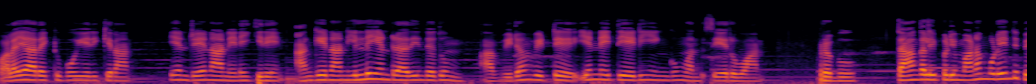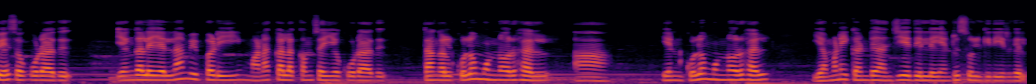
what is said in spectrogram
பழையாறைக்கு போயிருக்கிறான் என்றே நான் நினைக்கிறேன். அங்கே நான் இல்லை என்று அறிந்ததும் அவ்விடம் விட்டு என்னை தேடி இங்கும் வந்து சேருவான். பிரபு தாங்கள் இப்படி மனம் உடைந்து பேசக்கூடாது. எங்களையெல்லாம் இப்படி மனக்கலக்கம் செய்யக்கூடாது. தங்கள் குல முன்னோர்கள் ஆ என் குல முன்னோர்கள் யமனை கண்டு அஞ்சியதில்லை என்று சொல்கிறீர்கள்.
